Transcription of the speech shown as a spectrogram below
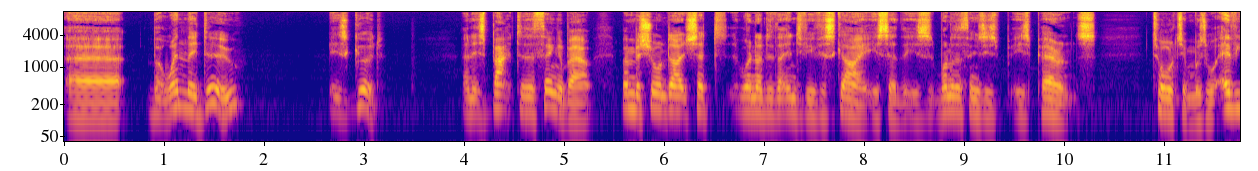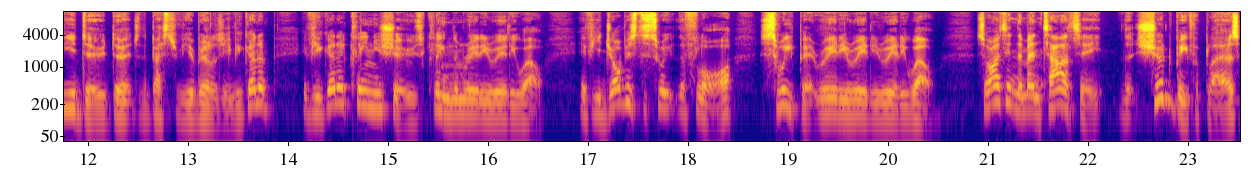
Uh, but when they do, it's good. And it's back to the thing about remember Sean Dyche said when I did that interview for Sky, he said that one of the things his, his parents taught him was whatever you do, do it to the best of your ability. If you're gonna if you're gonna clean your shoes, clean them really, really well. If your job is to sweep the floor, sweep it really, really, really well. So I think the mentality that should be for players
